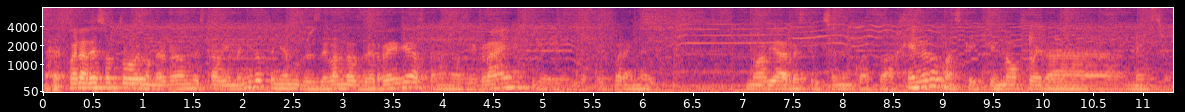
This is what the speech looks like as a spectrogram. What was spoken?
Fuera de eso, todo el underground está bienvenido. Teníamos desde bandas de reggae hasta bandas de grime, de lo que fuera en el. No había restricción en cuanto a género, más que que no fuera mainstream.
